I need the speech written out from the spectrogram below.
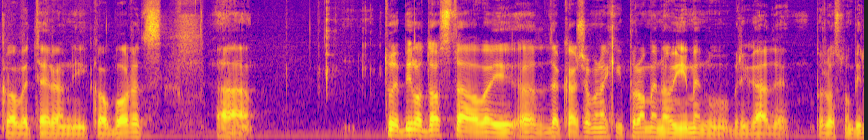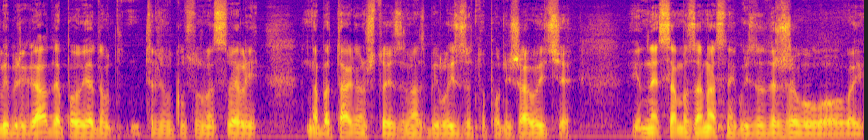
kao veteran i kao borac, a, tu je bilo dosta, ovaj, da kažemo, nekih promjena u imenu brigade. Prvo smo bili brigada, pa u jednom trenutku su nas sveli na bataljon, što je za nas bilo izuzetno ponižavajuće. Ne samo za nas, nego i za državu. Ovaj.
